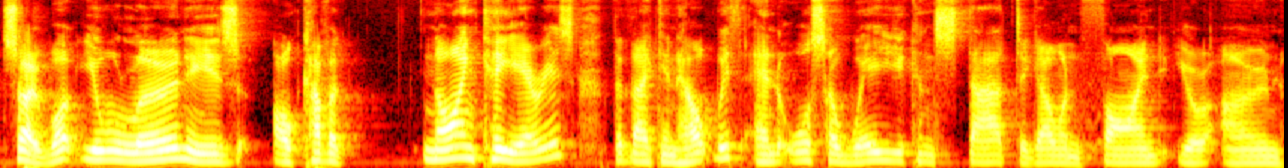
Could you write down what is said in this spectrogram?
So, what you will learn is I'll cover nine key areas that they can help with and also where you can start to go and find your own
